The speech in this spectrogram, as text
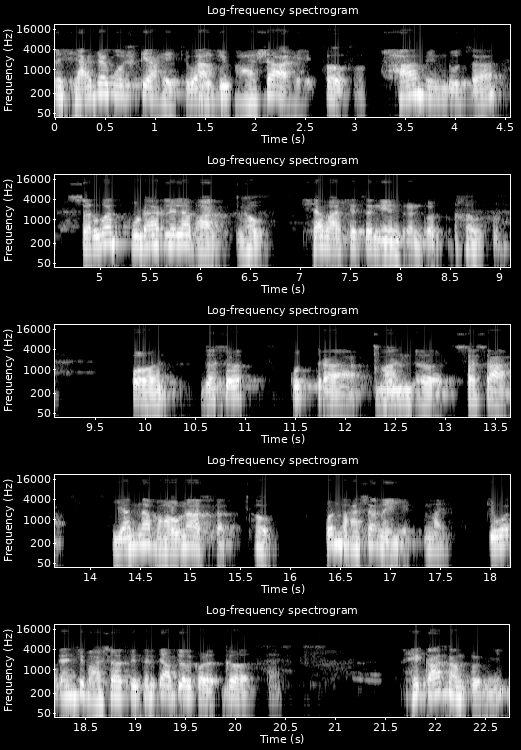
तर ह्या ज्या गोष्टी आहेत किंवा हा. जी भाषा आहे हो मेंदूचा सर्वात पुढारलेला भाग हो. ह्या भाषेचं नियंत्रण करतो. हो. पण जसं कुत्रा मांजर ससा यांना भावना असतात. हो. पण भाषा नाहीये. नाही. किंवा त्यांची भाषा असली तरी ते आपल्याला कळत. कळत हे का सांगतो मी?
